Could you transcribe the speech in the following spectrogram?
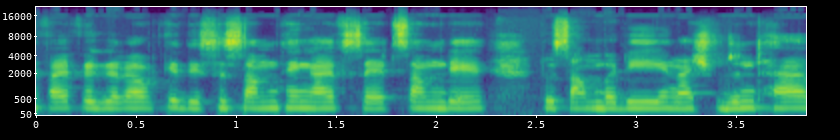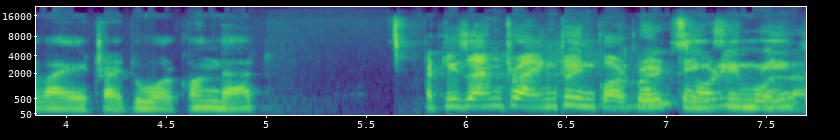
if i figure out that this is something i've said someday to somebody and i shouldn't have i try to work on that at least i'm trying to incorporate এবং things sorry in me বলা।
